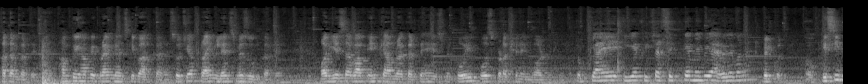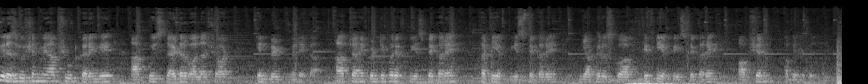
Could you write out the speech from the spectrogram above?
खत्म कर देते हैं। हम तो यहाँ पे प्राइम लेंस की बात कर रहे हैं। सोचिए आप प्राइम लेंस में जूम कर रहे हैं और ये सब आप इन कैमरा करते हैं इसमें कोई पोस्ट प्रोडक्शन इन्वॉल्व नहीं है। तो क्या ये ये फीचर सिक्के में भी अवेलेबल है? बिल्कुल। किसी भी रेजोल्यूशन में आप शूट करेंगे आपको स्लाइडर वाला शॉट इनबिल्ट मिलेगा। आप चाहे 24 फोर पे करें 30 एफ़ पे करें या फिर उसको आप 50 एफ़ पे करें ऑप्शन अवेलेबल है।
